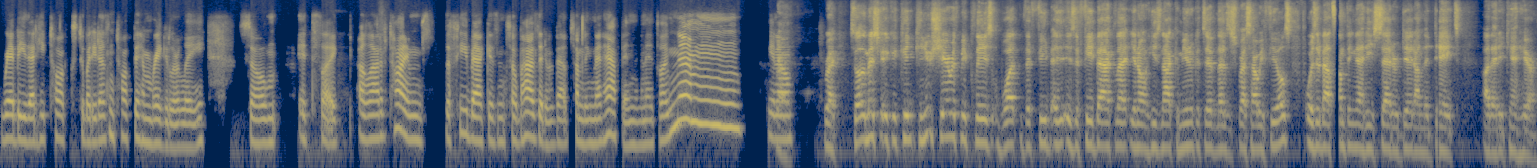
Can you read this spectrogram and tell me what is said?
Rebbe that he talks to, but he doesn't talk to him regularly. So it's like a lot of times the feedback isn't so positive about something that happened, and it's like, mm, you know. Right. Right. So let me ask you, can, can you share with me, please, what the feedback is the feedback that, you know, he's not communicative, that doesn't express how he feels, or is it about something that he said or did on the date uh, that he can't hear?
